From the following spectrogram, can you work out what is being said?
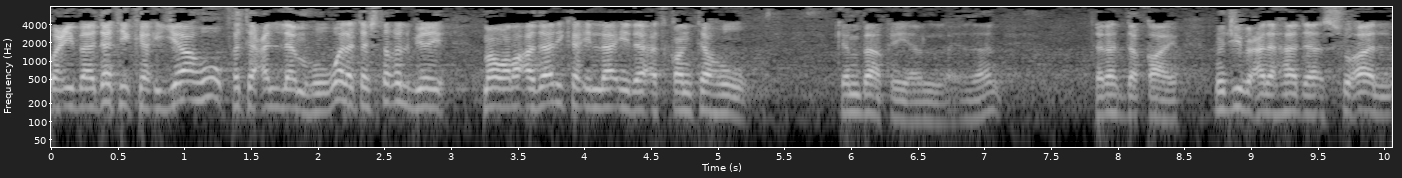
وعبادتك إياه فتعلمه ولا تشتغل بما وراء ذلك إلا إذا أتقنته. كم باقي الأذان؟ ثلاث دقائق. نجيب على هذا السؤال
